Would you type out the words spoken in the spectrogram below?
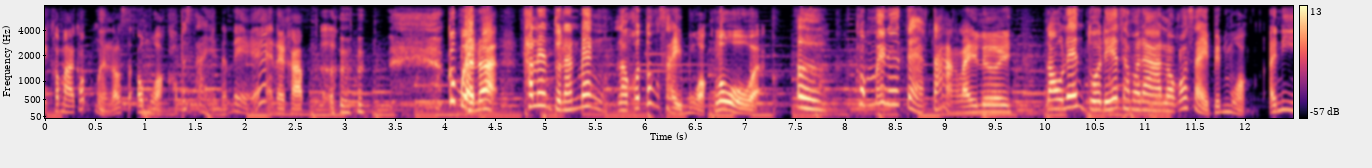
กเข้ามาก็เหมือนเราเอาหมวกเขาไปใส่นั่นแหละนะครับ ก็เหมือนว่า ถ้าเล่นตัวนั้นแม่งเราก็ต้องใส่หมวกโล่อะเออ ก็ไม่ได้แตกต่างอะไรเลย เราเล่นตัวเดสธรรมดาเราก็ใส่เป็นหมวกไอ้นี่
